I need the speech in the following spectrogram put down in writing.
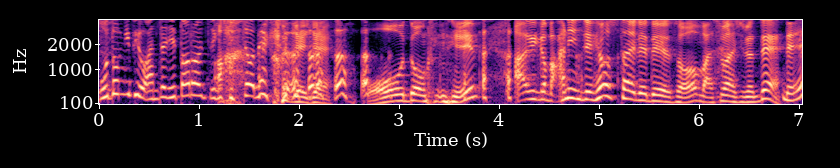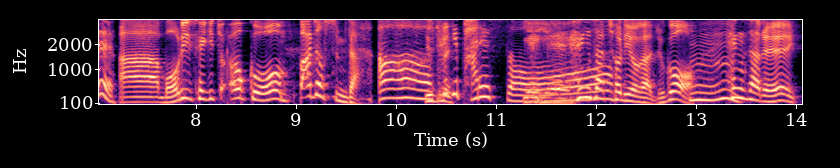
오동잎이 완전히 떨어지기 직전에. 그 예, 예. 오동님. 아, 그러니까 많이 이제 헤어스타일에 대해서 말씀하시는데. 네. 아, 머리 색이 조금 빠졌습니다. 아, 요즘에- 색이 바랬어. 예, 예. 행사철이어가지고, 행사를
